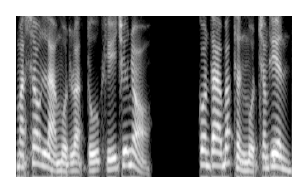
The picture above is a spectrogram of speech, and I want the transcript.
mặt sau là một loạt tú khí chữ nhỏ. Con ta bắc thần một trăm thiên.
